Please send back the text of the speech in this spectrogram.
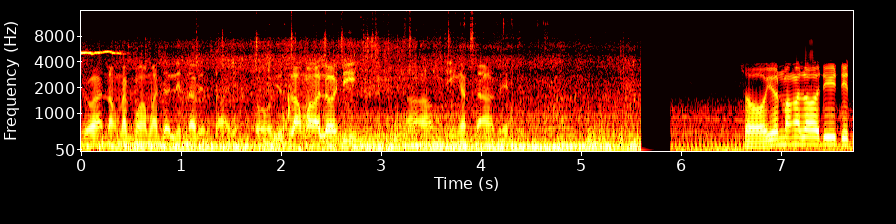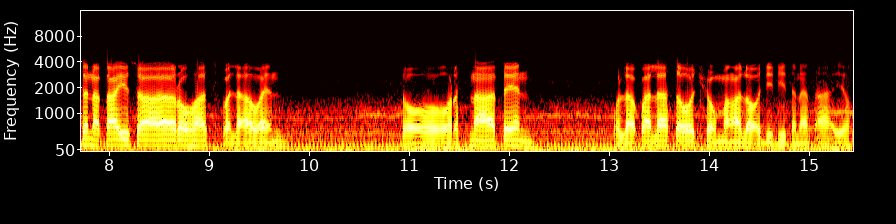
Gawa nang nagmamadali na rin tayo. So yun lang mga Lodi. Um, ingat sa atin. So yun mga Lodi, dito na tayo sa Rojas, Palawan. So oras natin. Wala pala sa 8 mga Lodi, dito na tayo.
